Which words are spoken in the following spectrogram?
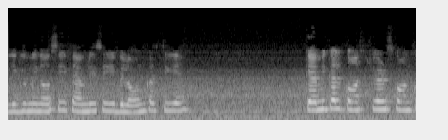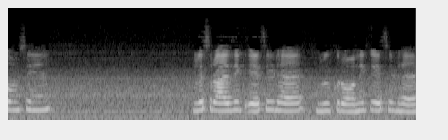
लिग्यूमिनोसी फैमिली से ये बिलोंग करती है। केमिकल कॉन्स्टिट्यूंट्स कौन कौन से हैं? ग्लिसराइजिक एसिड है ग्लूक्रोनिक एसिड है।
